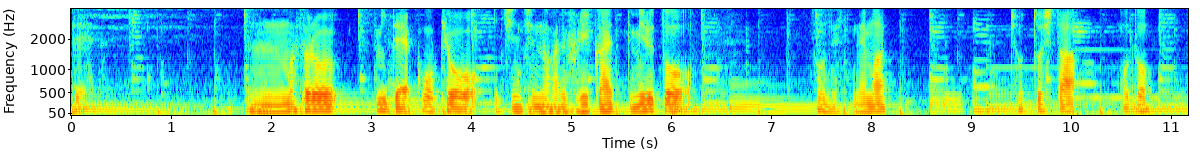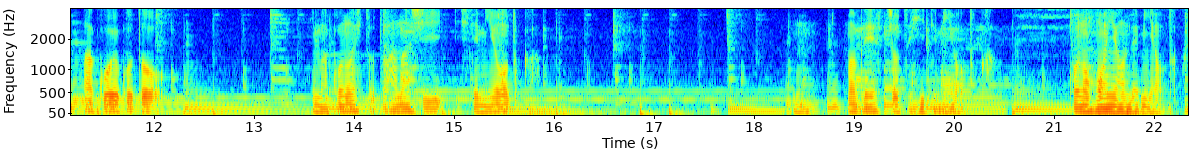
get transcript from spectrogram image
て。うんまあそれを見てこう今日一日の中で振り返ってみるとそうですね。まあちょっとしたこと。あこういうこと。を今この人と話してみようとか、うんまあ、ベースちょっと弾いてみようとか。この本読んでみようとか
